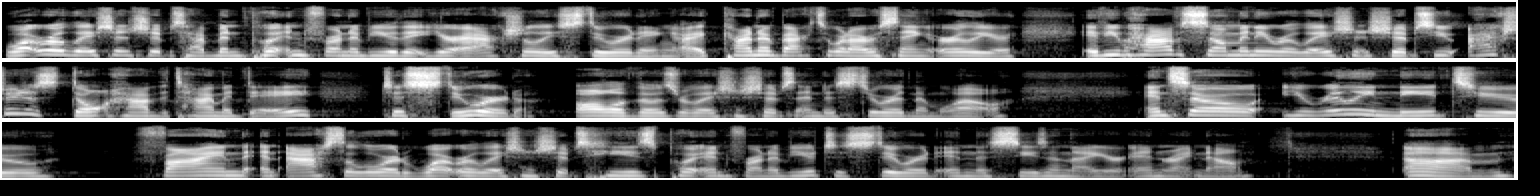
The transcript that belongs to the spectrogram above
what relationships have been put in front of you that you're actually stewarding? I kind of back to what I was saying earlier. If you have so many relationships, you actually just don't have the time of day to steward all of those relationships and to steward them well. And so you really need to find and ask the Lord what relationships He's put in front of you to steward in this season that you're in right now. Um,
